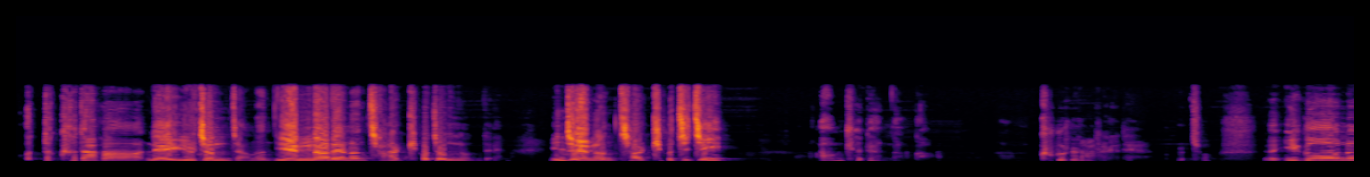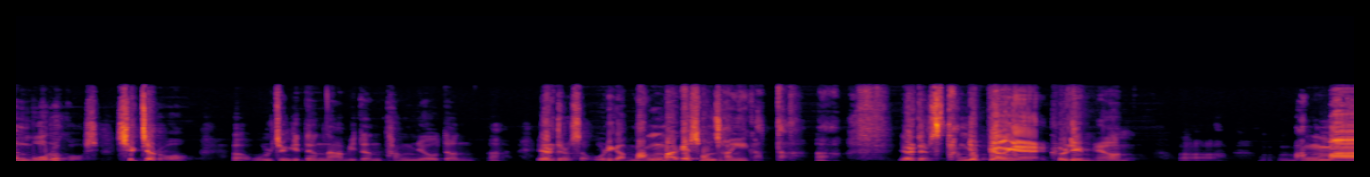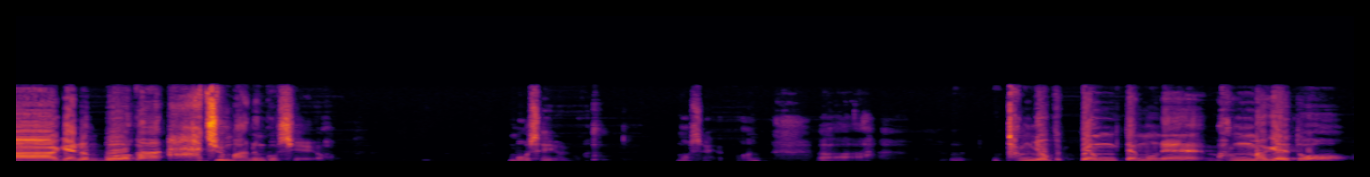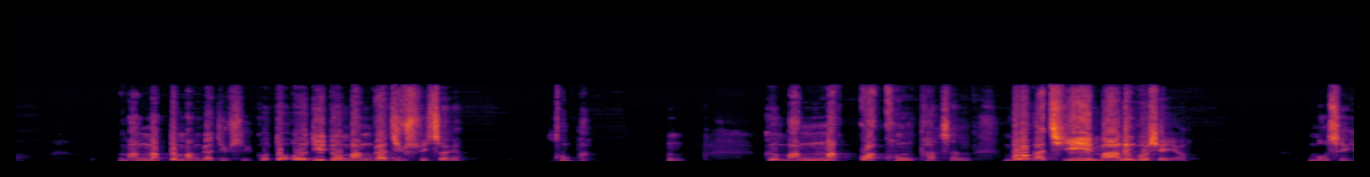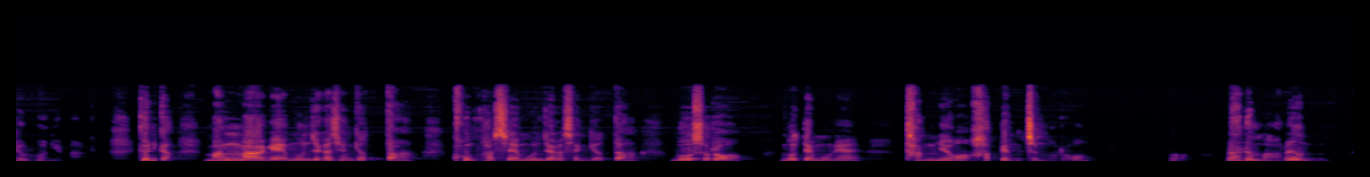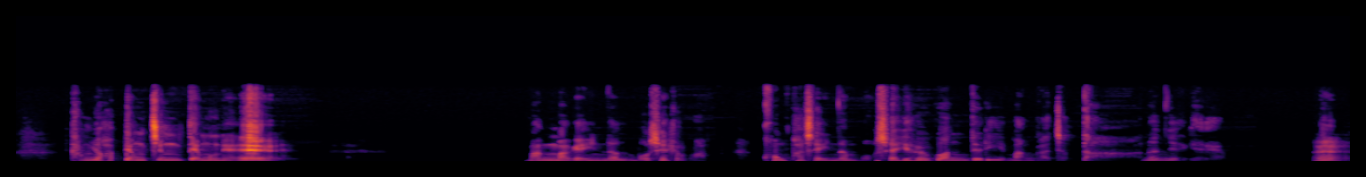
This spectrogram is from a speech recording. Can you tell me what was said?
어떻게 하다가 내 유전자는 옛날에는 잘 켜졌는데, 이제는 잘 켜지지 않게 됐는가. 그거를 알아야 돼. 그렇죠? 이거는 모르고, 실제로, 어, 우울증이든 남이든 당뇨든 어, 예를 들어서 우리가 망막에 손상이 갔다. 어, 예를 들어서 당뇨병에 걸리면 망막에는 뭐가 아주 많은 곳이에요. 모세혈관. 모세혈관. 당뇨병 때문에 망막에도 망막도 망가질 수 있고 또 어디도 망가질 수 있어요? 콩팥. 그 망막과 콩팥은 뭐가 제일 많은 곳이에요? 모세혈관이 많아. 그러니까 망막에 문제가 생겼다, 콩팥에 문제가 생겼다. 무엇으로? 뭐 때문에? 당뇨 합병증으로. 어, 라는 말은 당뇨 합병증 때문에 망막에 있는 모세혈관, 콩팥에 있는 모세혈관들이 망가졌다는 얘기예요. 네.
